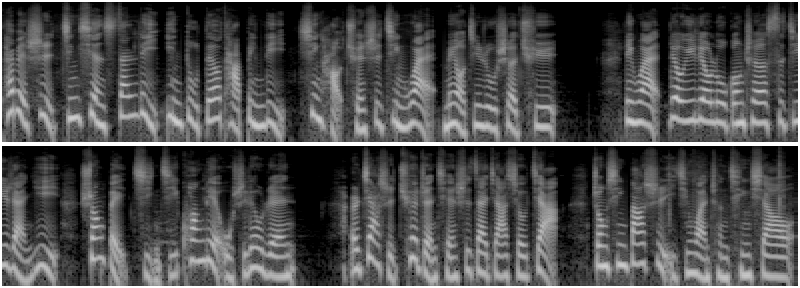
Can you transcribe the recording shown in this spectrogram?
台北市惊现三例印度 Delta 病例，幸好全是境外，没有进入社区。另外，六一六路公车司机染疫，双北紧急框列五十六人，而驾驶确诊前是在家休假。中兴巴士已经完成清消。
